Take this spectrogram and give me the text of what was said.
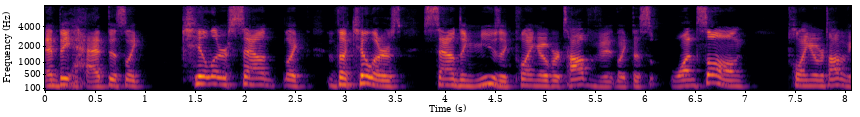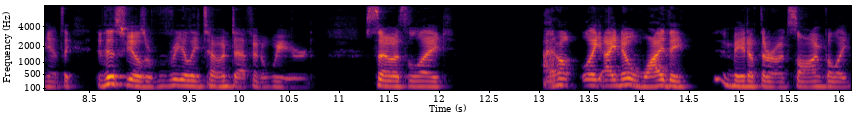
And they had this like killer sound, like the Killers sounding music playing over top of it, like this one song playing over top of it again. It's like this feels really tone deaf and weird. So it's like I don't like I know why they made up their own song, but like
